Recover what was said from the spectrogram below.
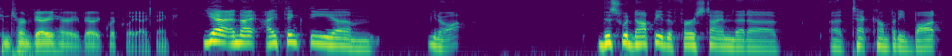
can turn very hairy very quickly. I think. Yeah, and I I think the um you know this would not be the first time that a a tech company bought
